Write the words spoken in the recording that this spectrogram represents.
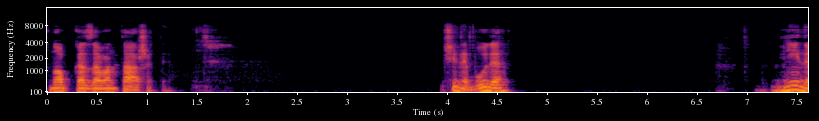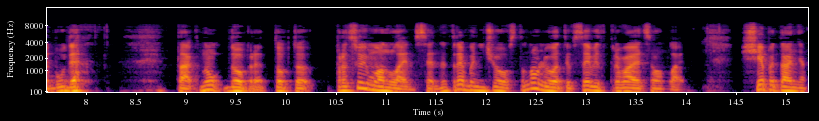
кнопка завантажити. Чи не буде? Ні, не буде. Так, ну добре. Тобто працюємо онлайн. Все, не треба нічого встановлювати, все відкривається онлайн. Ще питання?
